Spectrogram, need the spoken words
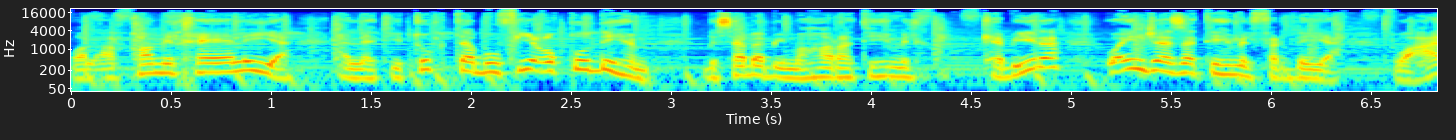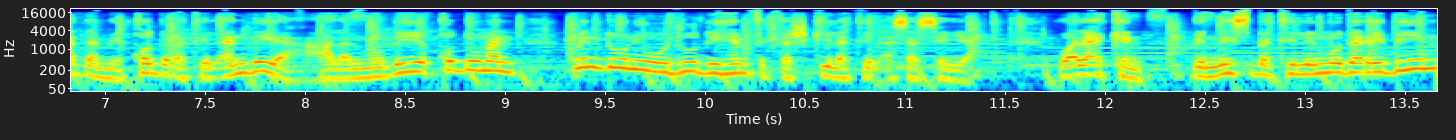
والأرقام الخيالية التي تكتب في عقودهم بسبب مهاراتهم الكبيرة وإنجازاتهم الفردية وعدم قدرة الأندية على المضي قدما من دون وجودهم في التشكيلة الأساسية. ولكن بالنسبة للمدربين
